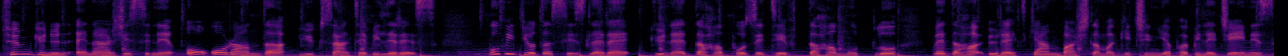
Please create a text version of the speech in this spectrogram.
tüm günün enerjisini o oranda yükseltebiliriz. Bu videoda sizlere güne daha pozitif, daha mutlu ve daha üretken başlamak için yapabileceğiniz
